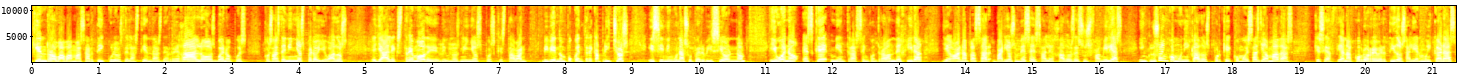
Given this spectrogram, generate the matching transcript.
quién robaba más artículos de las tiendas de regalos, bueno, pues cosas de niños, pero llevados ya al extremo de, de unos niños pues que estaban viviendo un poco entre caprichos y sin ninguna supervisión, ¿no? Y bueno, es que mientras se encontraban de gira, llegaban a pasar varios meses alejados de sus familias, incluso incomunicados, porque como esas llamadas que se hacían a cobro revertido salían muy caras,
